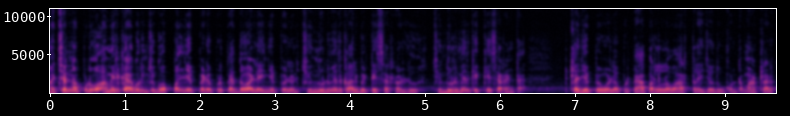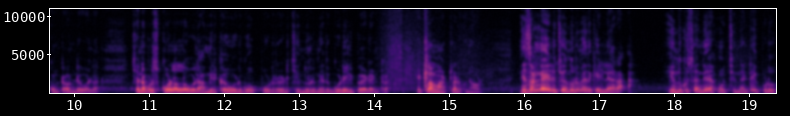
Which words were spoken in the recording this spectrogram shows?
మా చిన్నప్పుడు అమెరికా గురించి గొప్పలు చెప్పేటప్పుడు పెద్దవాళ్ళు ఏం చెప్పేవాళ్ళు అంటే చంద్రుడి మీద కాలు పెట్టేశారు వాళ్ళు. చంద్రుడి మీదకి ఎక్కేశారంట. ఇట్లా చెప్పేవాళ్ళు. అప్పుడు పేపర్లలో వార్తలు చదువుకుంటా మాట్లాడుకుంటూ ఉండేవాళ్ళు. చిన్నప్పుడు స్కూళ్ళల్లో కూడా అమెరికా వాడు గొప్పోడు రాడు చంద్రుడి మీద గుడి వెళ్ళిపోయాడంట ఇట్లా మాట్లాడుకునేవాళ్ళు. నిజంగా వీళ్ళు చంద్రుడి మీదకి వెళ్ళారా? ఎందుకు సందేహం వచ్చిందంటే ఇప్పుడు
